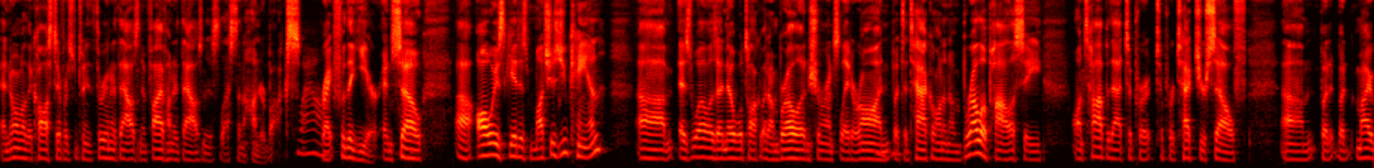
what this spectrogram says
And normally the cost difference between 300,000 and 500,000 is less than 100 bucks, Wow. right, for the year. And so uh, always get as much as you can, um, as well as I know we'll talk about umbrella insurance later on, but to tack on an umbrella policy on top of that to, pr- to protect yourself. Um, but, but my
